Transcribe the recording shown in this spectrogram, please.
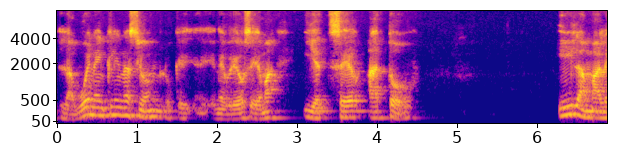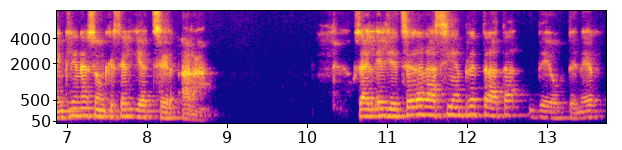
la buena inclinación, lo que en hebreo se llama Yetzer Atov, y la mala inclinación que es el Yetzer Ara. O sea, el, el Yetzer Ara siempre trata de obtener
